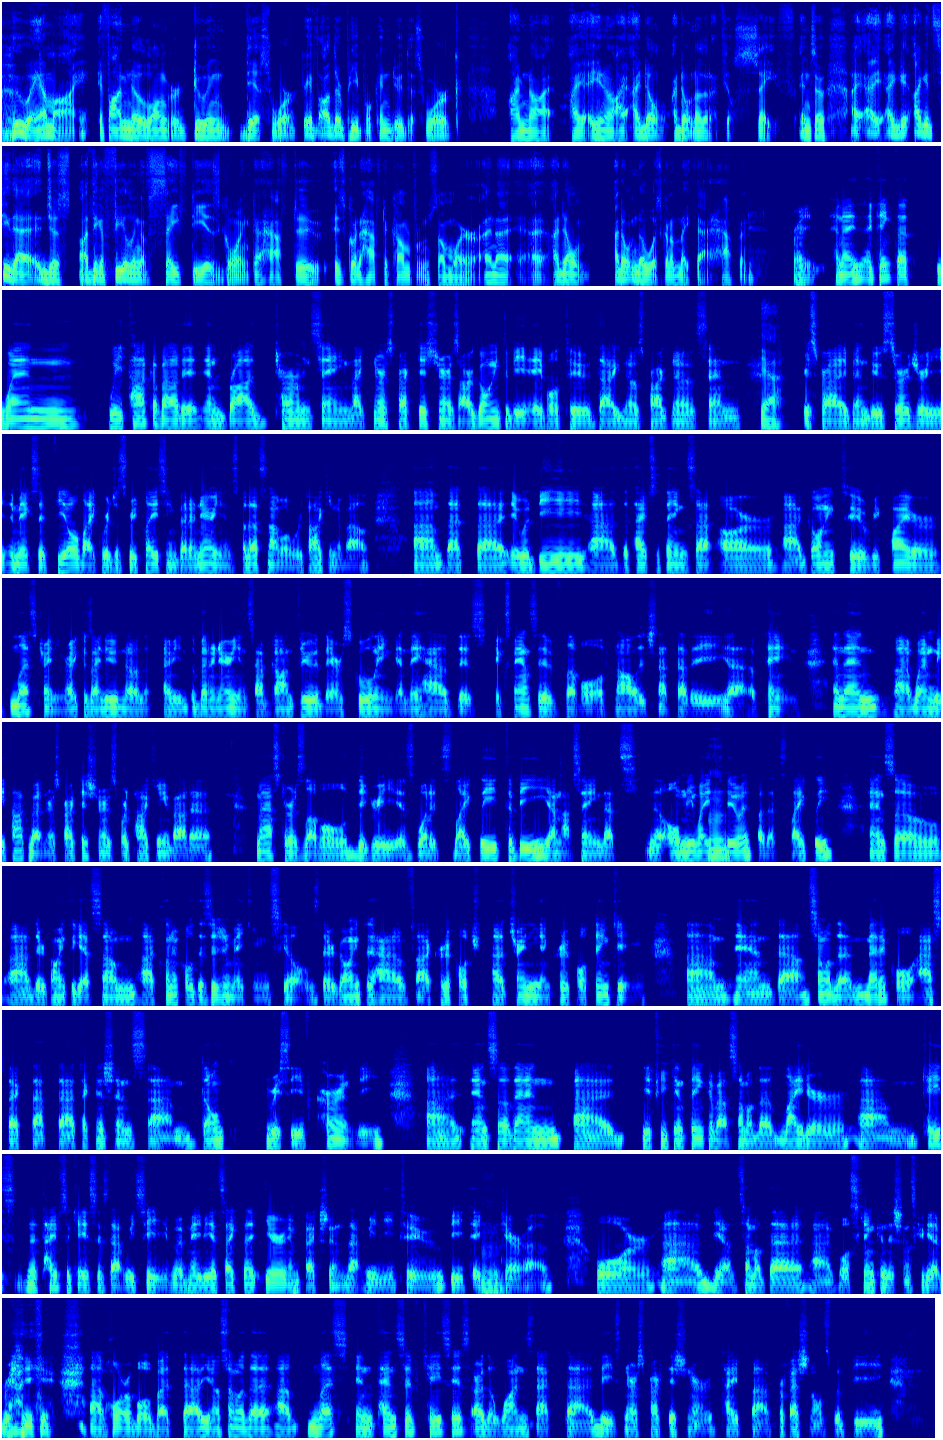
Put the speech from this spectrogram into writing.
who am I if I'm no longer doing this work? If other people can do this work, I'm not. I you know I, I don't I don't know that I feel safe, and so I, I I could see that. Just I think a feeling of safety is going to have to is going to have to come from somewhere, and I, I don't I don't know what's going to make that happen. Right, and I, I think that when we talk about it in broad terms, saying like nurse practitioners are going to be able to diagnose, prognose, and yeah. prescribe and do surgery. It makes it feel like we're just replacing veterinarians, but that's not what we're talking about. Um, that uh, it would be uh, the types of things that are uh, going to require less training, right? Because I do know that, I mean, the veterinarians have gone through their schooling and they have this expansive level of knowledge that, that they uh, obtain. And then uh, when we talk about nurse practitioners, we're talking about a master's level degree is what it's likely to be. I'm not saying that's the only way mm-hmm. to do it, but that's likely. And so uh, they're going to get some uh, clinical decision making skills. They're going to have uh, critical tr- uh, training and critical thinking, um, and uh, some of the medical aspect that uh, technicians um, don't receive currently. Uh, and so then, uh, if you can think about some of the lighter um, case, the types of cases that we see, but maybe it's like the ear infection that we need to be taken mm. care of, or uh, you know, some of the uh, well, skin conditions could get really uh, horrible, but uh, you know, some of the less intensive cases are the ones that these nurse practitioner type professionals would be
